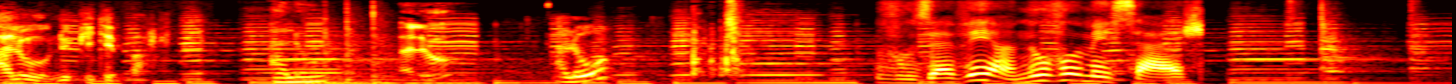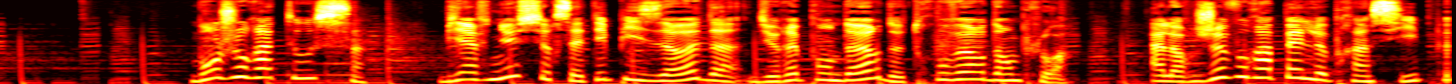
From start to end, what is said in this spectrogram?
Allô, ne quittez pas. Allô Allô Allô Vous avez un nouveau message. Bonjour à tous. Bienvenue sur cet épisode du répondeur de Trouveur d'emploi. Alors, je vous rappelle le principe.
